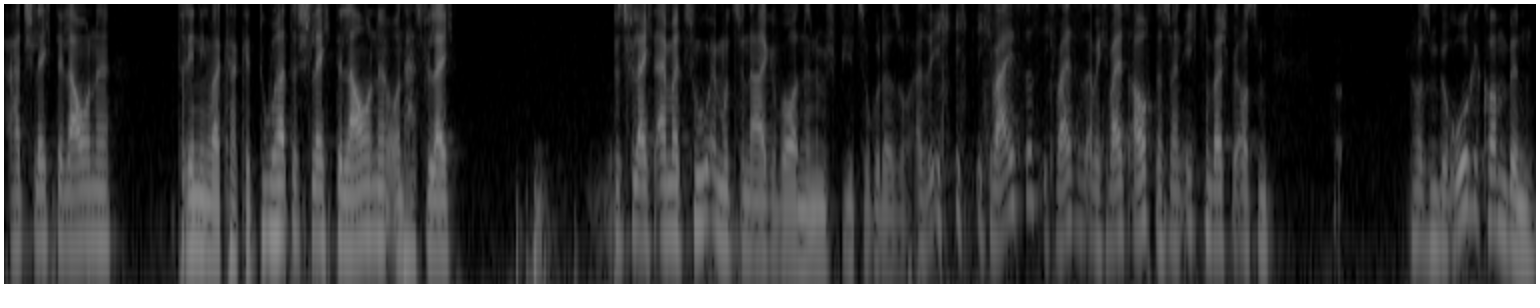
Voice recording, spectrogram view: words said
hat schlechte Laune, Training war kacke. Du hattest schlechte Laune und hast vielleicht bist vielleicht einmal zu emotional geworden in einem Spielzug oder so. Also ich, ich, ich weiß das, ich weiß es, aber ich weiß auch, dass wenn ich zum Beispiel aus dem, aus dem Büro gekommen bin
